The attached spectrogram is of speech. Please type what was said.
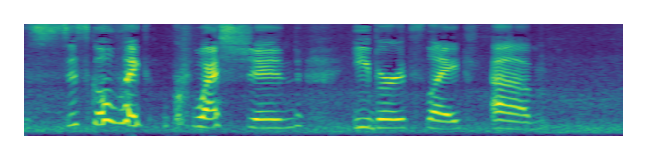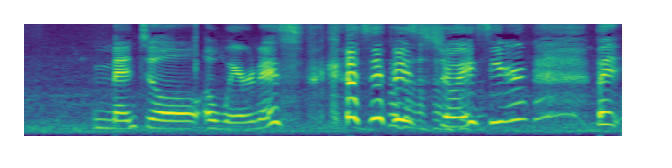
Siskel like questioned Ebert's like um, mental awareness because of his choice here, but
